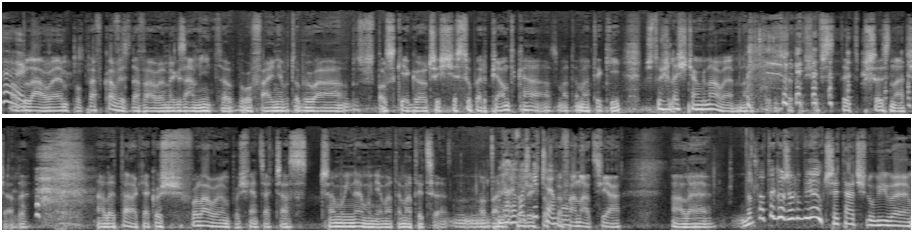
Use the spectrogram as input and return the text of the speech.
Tak. oblałem, poprawkowy zdawałem egzamin, to było fajnie, bo to była z polskiego oczywiście super piątka, a z matematyki po prostu źle ściągnąłem, no kurczę, to się wstyd przyznać, ale, ale tak, jakoś wolałem poświęcać czas czemu innemu, nie matematyce. No dla No, niektórych to czemu? profanacja, ale no dlatego, że lubiłem czytać, lubiłem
